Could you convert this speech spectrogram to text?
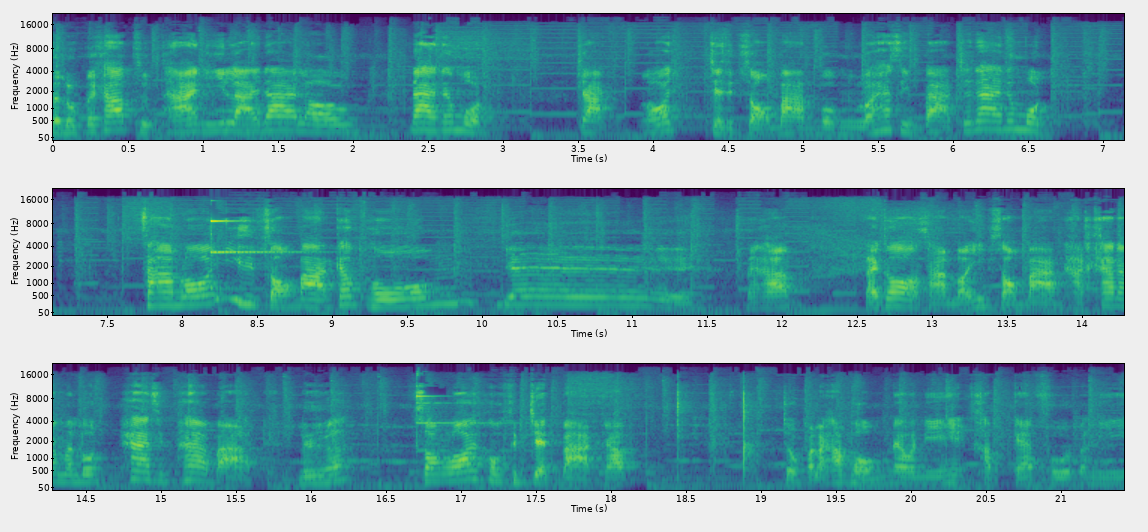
สรุปนะครับสุดท้ายนี้รายได้เราได้ทั้งหมดจาก 172 บาทบวก 150 บาทจะได้ทั้งหมด 322 บาทครับผม เย้ นะครับ แล้วก็ 322 บาท หักค่าน้ำมันลด 55 บาท เหลือ 267 บาทครับ จบไปแล้วครับผม ในวันนี้ขับแก๊ปฟู้ดวันนี้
